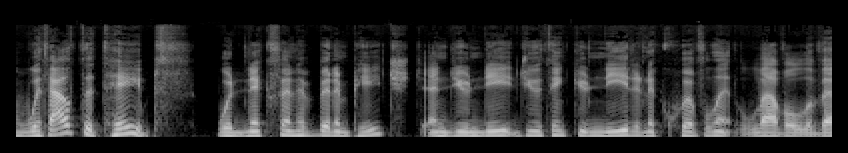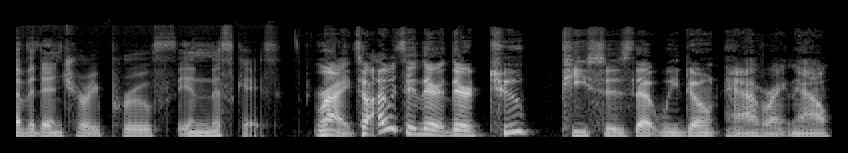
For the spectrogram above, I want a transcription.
Without the tapes, would Nixon have been impeached? And you need do you think you need an equivalent level of evidentiary proof in this case? Right. So I would say there there are two pieces that we don't have right now.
